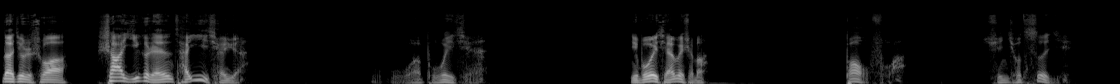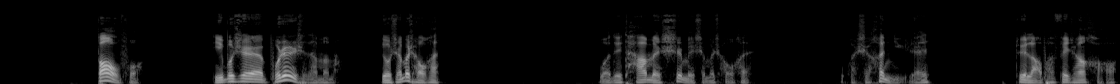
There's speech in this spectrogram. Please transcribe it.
那就是说，杀一个人才一千元？我不为钱。你不为钱，为什么？报复啊！寻求刺激，报复，你不是不认识他们吗？有什么仇恨？我对他们是没什么仇恨，我是恨女人，对老婆非常好，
